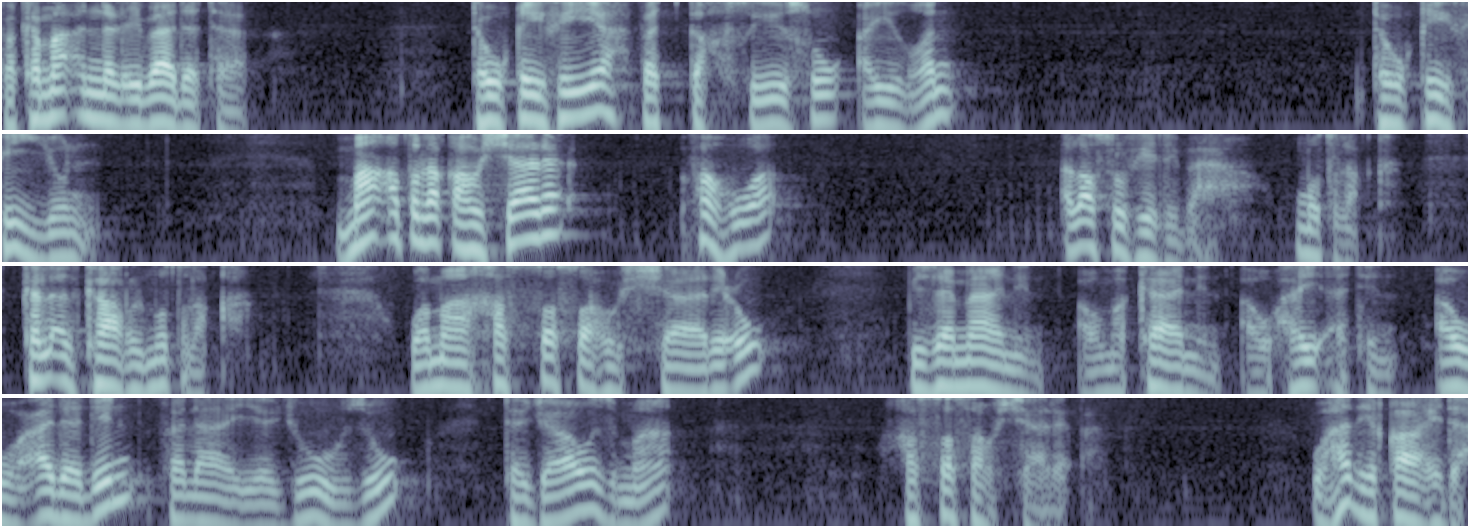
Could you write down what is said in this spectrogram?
فكما أن العبادة توقيفية فالتخصيص أيضا توقيفي. ما أطلقه الشارع فهو الأصل فيه الإباحة مطلق كالأذكار المطلقة. وما خصصه الشارع بزمان أو مكان أو هيئة أو عدد فلا يجوز تجاوز ما خصصه الشارع. وهذه قاعدة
